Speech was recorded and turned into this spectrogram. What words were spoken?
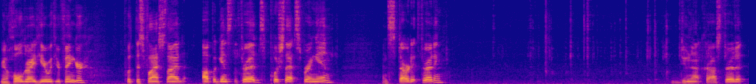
You're to hold right here with your finger. Put this flash slide up against the threads. Push that spring in and start it threading. Do not cross thread it.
